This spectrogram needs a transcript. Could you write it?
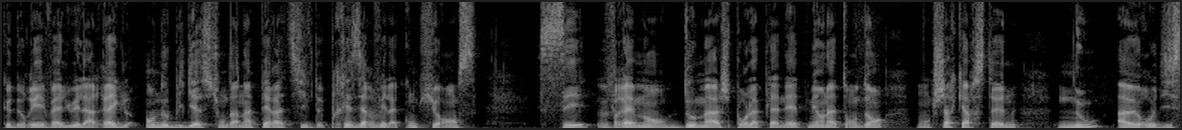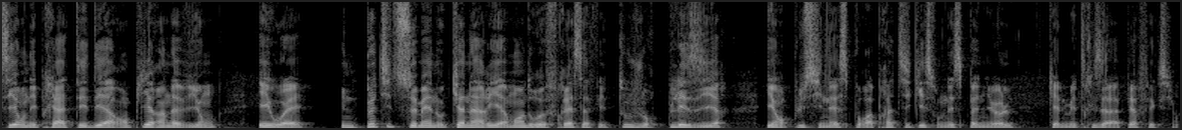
que de réévaluer la règle en obligation d'un impératif de préserver la concurrence. C'est vraiment dommage pour la planète, mais en attendant, mon cher Karsten, nous, à Eurodyssée, on est prêt à t'aider à remplir un avion. Et ouais, une petite semaine aux Canaries à moindre frais, ça fait toujours plaisir. Et en plus, Inès pourra pratiquer son espagnol qu'elle maîtrise à la perfection.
